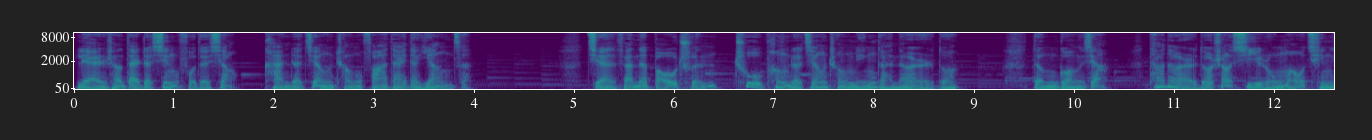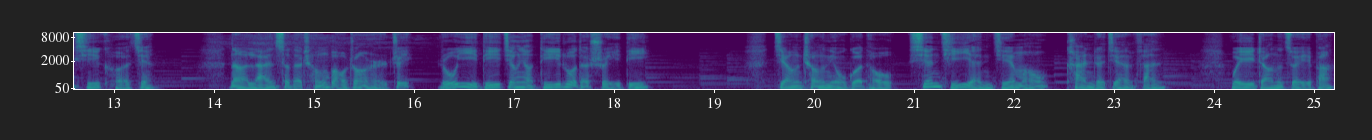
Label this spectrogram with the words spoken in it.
脸上带着幸福的笑，看着江城发呆的样子。简凡的薄唇触碰着江城敏感的耳朵，灯光下，他的耳朵上细绒毛清晰可见，那蓝色的城堡状耳坠如一滴将要滴落的水滴。江城扭过头，掀起眼睫毛看着简凡，微张的嘴巴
